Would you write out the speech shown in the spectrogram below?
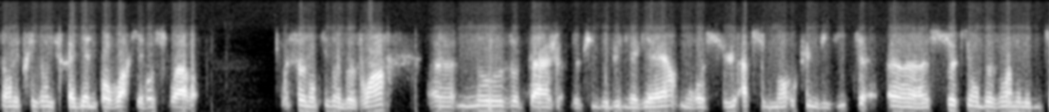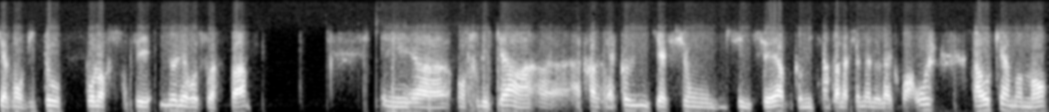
dans les prisons israéliennes pour voir qu'ils reçoivent ce dont ils ont besoin. Euh, nos otages, depuis le début de la guerre, n'ont reçu absolument aucune visite. Euh, ceux qui ont besoin de médicaments vitaux pour leur santé ne les reçoivent pas. Et euh, en tous les cas, à, travers la communication du CICR, du Comité international de la Croix-Rouge, à aucun moment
